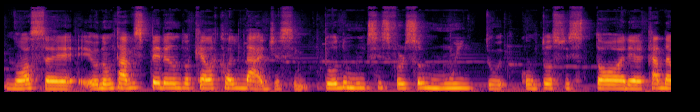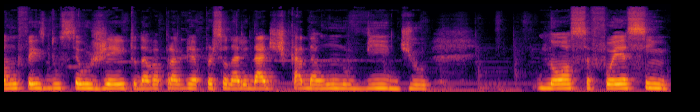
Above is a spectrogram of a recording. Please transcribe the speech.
nossa, é, eu não tava esperando aquela qualidade, assim. Todo mundo se esforçou muito, contou a sua história, cada um fez do seu jeito, dava para ver a personalidade de cada um no vídeo. Nossa, foi assim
